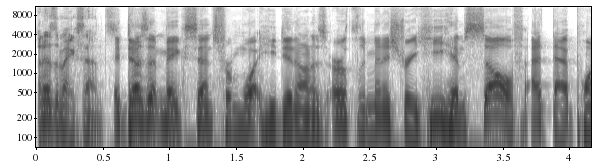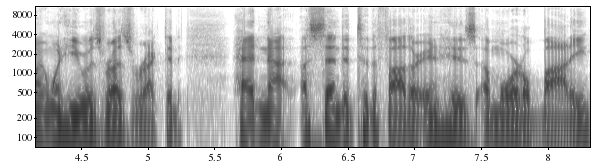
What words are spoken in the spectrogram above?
It doesn't make sense. It doesn't make sense from what he did on his earthly ministry. He himself, at that point when he was resurrected, had not ascended to the Father in his immortal body.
